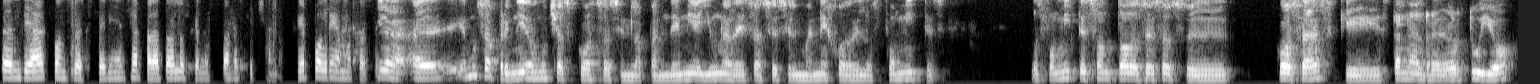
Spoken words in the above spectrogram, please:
tendría con su experiencia para todos los que nos están escuchando? ¿Qué podríamos hacer? Mira, eh, hemos aprendido muchas cosas en la pandemia y una de esas es el manejo de los fomites. Los fomites son todas esas eh, cosas que están alrededor tuyo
